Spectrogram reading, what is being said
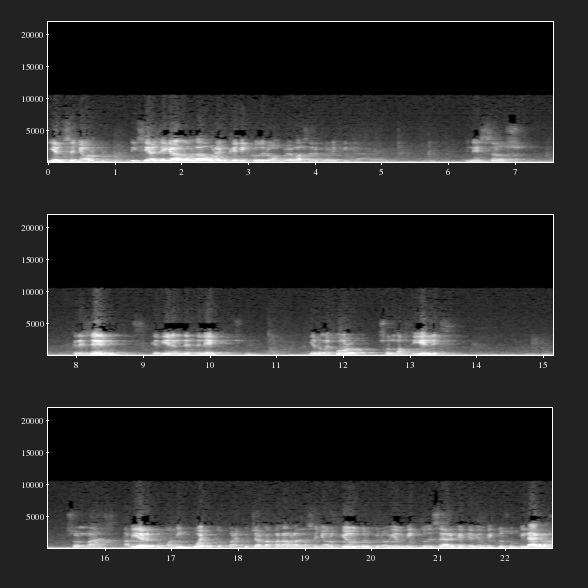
y el Señor dice, ha llegado la hora en que el Hijo del Hombre va a ser glorificado. En esos creyentes que vienen desde lejos y a lo mejor son más fieles, son más abiertos, más dispuestos para escuchar la palabra del Señor que otros que lo habían visto de cerca, que habían visto sus milagros,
